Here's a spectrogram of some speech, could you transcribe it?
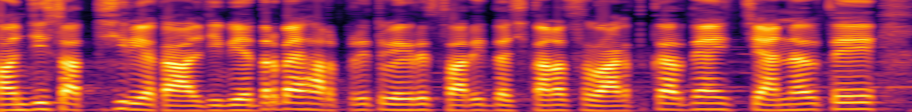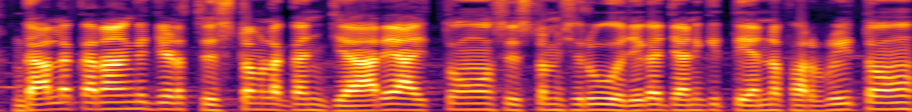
ਹਾਂਜੀ, ਸਤਿ ਸ਼੍ਰੀ ਅਕਾਲ ਜੀ। ਵੇਦਰ ਬਾਈ ਹਰਪ੍ਰੀਤ ਵੇਖ ਰਹੇ ਸਾਰੇ ਦਰਸ਼ਕਾਂ ਦਾ ਸਵਾਗਤ ਕਰਦੇ ਹਾਂ। ਇਸ ਚੈਨਲ ਤੇ ਗੱਲ ਕਰਾਂਗੇ ਜਿਹੜਾ ਸਿਸਟਮ ਲੱਗਣ ਜਾ ਰਿਹਾ। ਅੱਜ ਤੋਂ ਸਿਸਟਮ ਸ਼ੁਰੂ ਹੋ ਜਾਏਗਾ ਯਾਨੀ ਕਿ 3 ਫਰਵਰੀ ਤੋਂ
